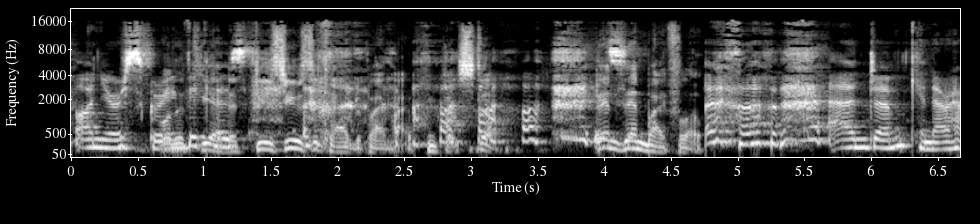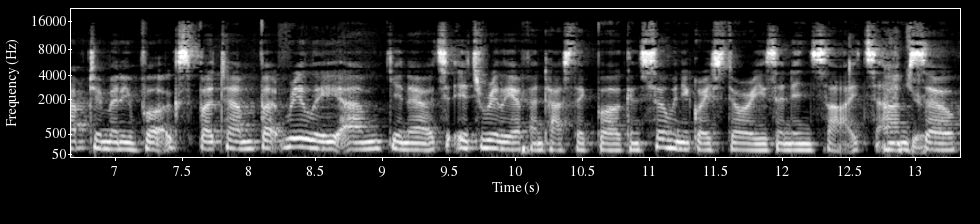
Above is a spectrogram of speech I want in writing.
on your screen well, the, because yeah, the, use the tab to buy my but still, then then buy Flow. and um, can never have too many books, but um, but really, um, you know, it's it's really a fantastic book and so many great stories and insights. Um, so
